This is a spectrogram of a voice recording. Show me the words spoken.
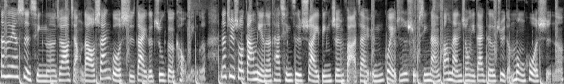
那这件事情呢，就要讲到三国时代的诸葛孔明了。那据说当年呢，他亲自率兵征伐在云贵，就是属西南方南中一带割据的孟获时呢。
